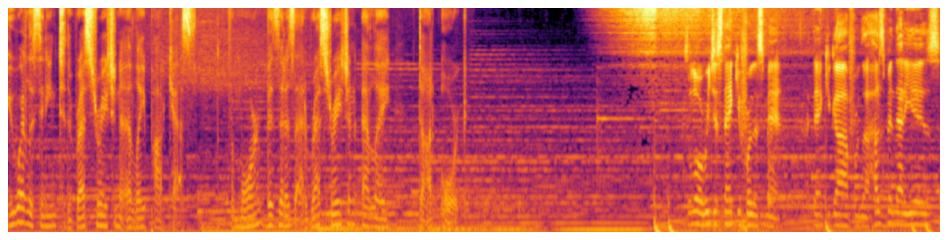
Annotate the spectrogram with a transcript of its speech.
You are listening to the Restoration LA podcast. For more, visit us at restorationla.org. So, Lord, we just thank you for this man. I thank you, God, for the husband that he is,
